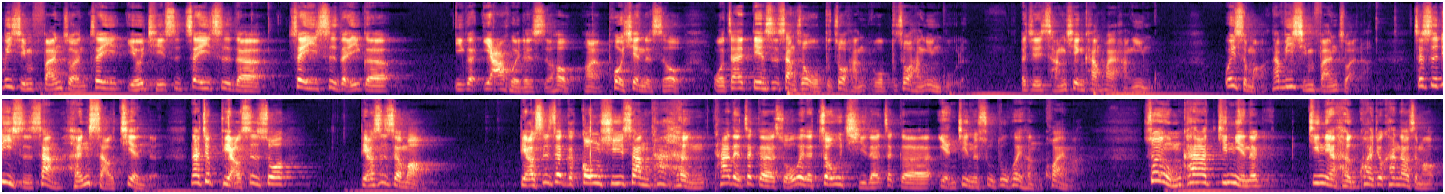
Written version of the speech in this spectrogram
V 型反转这一，尤其是这一次的。这一次的一个一个压回的时候啊，破线的时候，我在电视上说我不做航我不做航运股了，而且长线看坏航运股。为什么？它 V 型反转了，这是历史上很少见的，那就表示说，表示什么？表示这个供需上它很它的这个所谓的周期的这个演进的速度会很快嘛？所以我们看到今年的今年很快就看到什么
